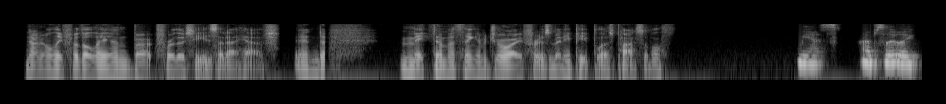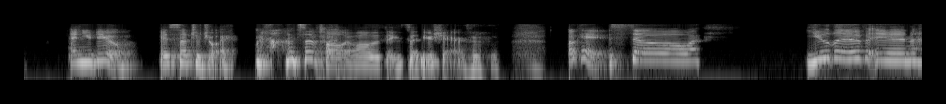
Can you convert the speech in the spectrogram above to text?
not only for the land but for the seeds that I have, and uh, make them a thing of joy for as many people as possible. Yes, absolutely, and you do. It's such a joy. to follow all the things that you share. Okay, so you live in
